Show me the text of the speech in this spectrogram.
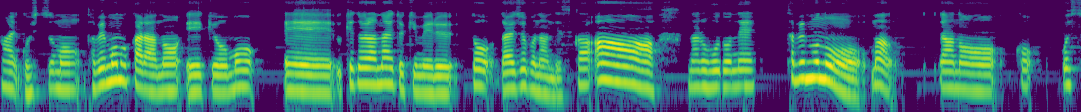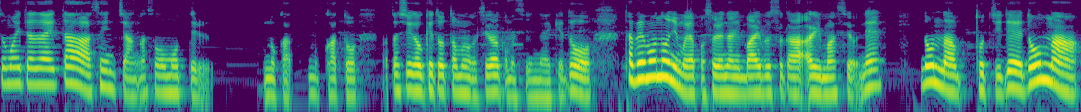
はい、ご質問。食べ物からの影響も、えー、受け取らないと決めると大丈夫なんですか？ああ、なるほどね。食べ物を、まあ、あの、ご質問いただいたせんちゃんがそう思ってるのか、のかと、私が受け取ったものが違うかもしれないけど、食べ物にもやっぱそれなりにバイブスがありますよね。どんな土地で、どんな、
